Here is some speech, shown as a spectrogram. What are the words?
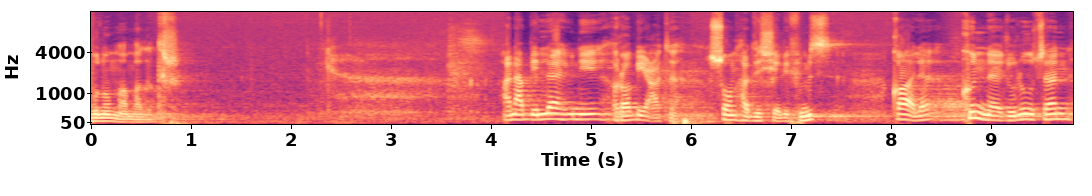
bulunmamalıdır. An Abdullah ibn Rabi'ate son hadis-i şerifimiz Kale kunna culusen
